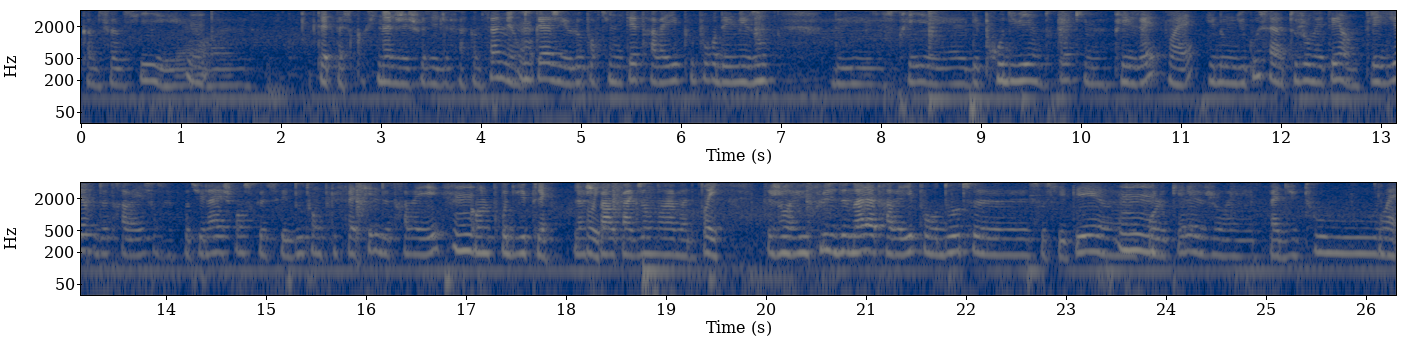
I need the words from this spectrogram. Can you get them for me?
comme ça aussi. Et mm. alors, euh, peut-être parce qu'au final j'ai choisi de le faire comme ça, mais en tout cas j'ai eu l'opportunité de travailler que pour des maisons des esprits et des produits en tout cas qui me plaisaient. Ouais. Et donc du coup ça a toujours été un plaisir de travailler sur ces produits-là et je pense que c'est d'autant plus facile de travailler quand le produit plaît. Là je parle par exemple dans la mode. Oui j'aurais eu plus de mal à travailler pour d'autres euh, sociétés euh, mm. pour lesquelles j'aurais pas du tout ouais.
